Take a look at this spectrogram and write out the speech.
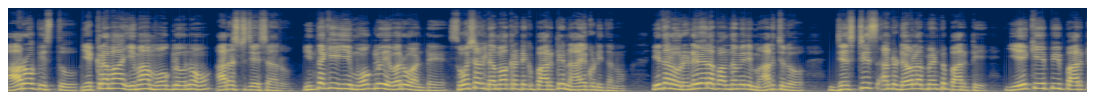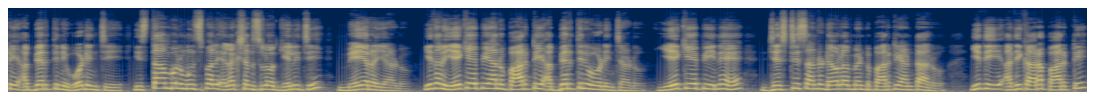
ఆరోపిస్తూ ఎక్రమా ఇమా మోగ్లును అరెస్ట్ చేశారు. ఇంతకీ ఈ మోగ్లు ఎవరు అంటే సోషల్ డెమోక్రటిక్ పార్టీ నాయకుడితను. ఇతను రెండు వేల పంతొమ్మిది మార్చిలో justice and development party AKP party అభ్యర్థిని ఓడించి ఇస్తాంబుల్ మున్సిపల్ ఎలక్షన్స్లో గెలిచి మేయర్ అయ్యాడు. ఇతను ఏకేపీ అను పార్టీ అభ్యర్థిని ఓడించాడు. ఏకేపీనే జస్టిస్ అండ్ డెవలప్మెంట్ పార్టీ అంటారు. ఇది అధికార పార్టీ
